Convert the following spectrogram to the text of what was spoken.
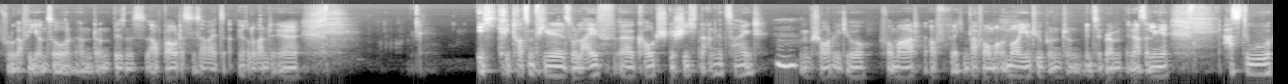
Fotografie und so und, und Businessaufbau, das ist aber jetzt irrelevant. Äh, ich kriege trotzdem viel so Live-Coach-Geschichten angezeigt mhm. im Short-Video-Format, auf welchen Plattformen auch immer, YouTube und, und Instagram in erster Linie. Hast du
